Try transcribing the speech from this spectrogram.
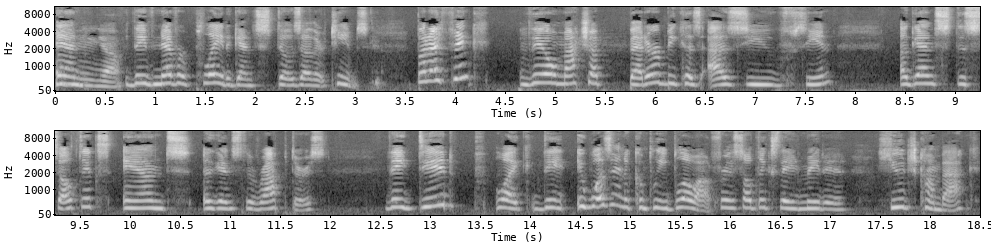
and mm-hmm, yeah. they've never played against those other teams. But I think they'll match up better because, as you've seen, against the Celtics and against the Raptors, they did like they it wasn't a complete blowout for the Celtics. They made a huge comeback.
